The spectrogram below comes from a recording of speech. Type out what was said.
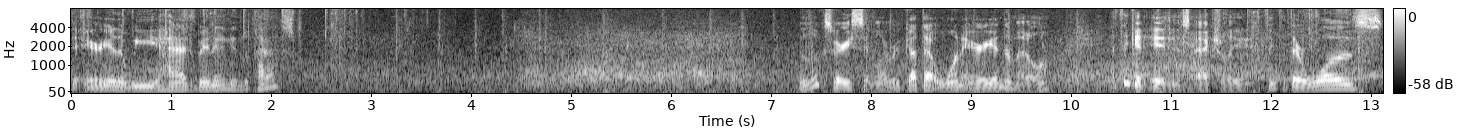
the area that we had been in in the past. It looks very similar. We've got that one area in the middle. I think it is, actually. I think that there was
